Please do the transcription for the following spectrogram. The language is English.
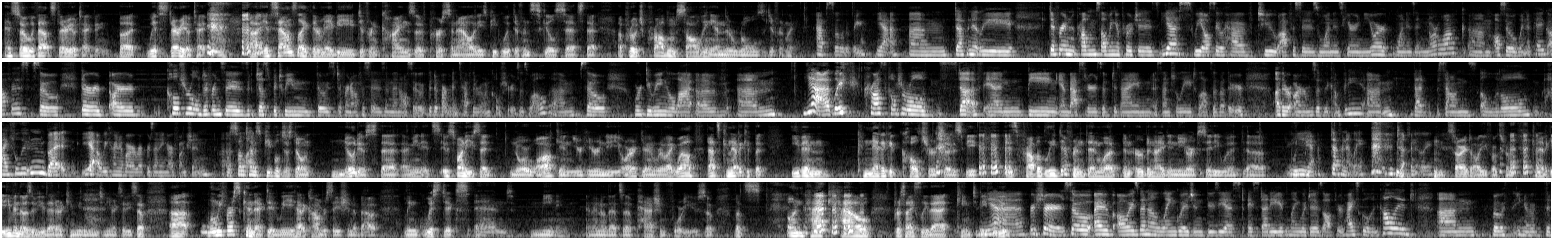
And so, without stereotyping, but with stereotyping, uh, it sounds like there may be different kinds of personalities, people with different skill sets that approach problem solving and their roles differently. Absolutely, yeah. Um, definitely different problem solving approaches. Yes, we also have two offices. One is here in New York, one is in Norwalk, um, also a Winnipeg office. So there are cultural differences just between those different offices, and then also the departments have their own cultures as well. Um, so we're doing a lot of. Um, yeah, like cross cultural stuff and being ambassadors of design essentially to lots of other other arms of the company. Um, that sounds a little highfalutin, but yeah, we kind of are representing our function. Uh, Well, sometimes people just don't notice that. I mean, it's it was funny you said Norwalk and you're here in New York, and we're like, well, that's Connecticut, but even Connecticut culture, so to speak, is probably different than what an urbanite in New York City would uh, would yeah, be. definitely, definitely. Hmm, Sorry to all you folks from Connecticut, even those of you that are commuting into New York City. So, uh, when we first connected, we had a conversation about linguistics and meaning. And I know that's a passion for you. So, let's unpack how precisely that came to be for you. Yeah, for sure. So I've always been a language enthusiast. I studied languages all through high school and college, um, both you know the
